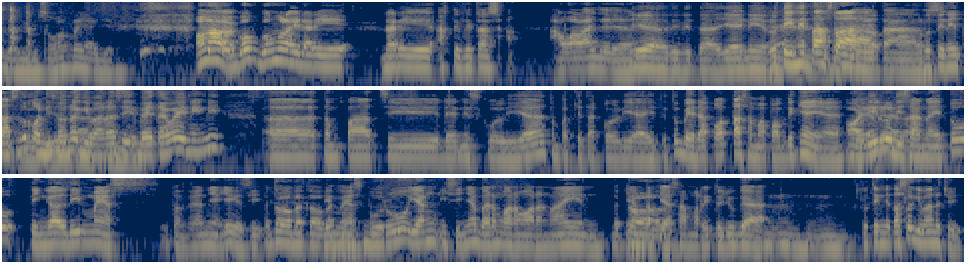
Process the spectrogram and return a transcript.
jam 6 sore aja. Oh enggak, gue gue mulai dari dari aktivitas awal aja ya. Iya, rutinitas. Ya ini rutinitas lah. rutinitas. Rutinitas lu kalau di Rutinitas, gimana sih? hmm. BTW ini ini eh, tempat si Dennis kuliah, tempat kita kuliah itu tuh beda kota sama pabriknya ya. Oh, Jadi iya, lu di sana itu tinggal di mes. Itu kan ya, iya gak sih? Betul betul di betul. mes buru yang isinya bareng orang-orang lain yang Betul. kerja summer itu juga. Mm, mm, mm, mm. Rutinitas lu gimana cuy?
